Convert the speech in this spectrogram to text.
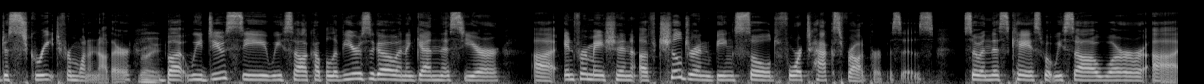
discrete from one another. Right. But we do see, we saw a couple of years ago and again this year, uh, information of children being sold for tax fraud purposes. So in this case, what we saw were uh,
